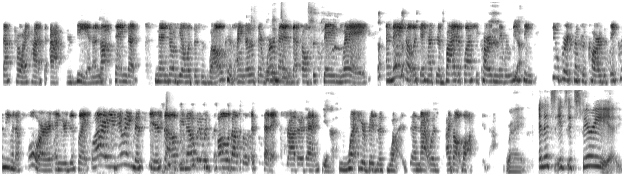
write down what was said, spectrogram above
that's how I had to act or be. And I'm yeah. not saying that men don't deal with this as well, because I know that there were men that felt the same way, and they felt like they had to buy the flashy cars, and they were leasing. Yeah. Super expensive cars that they couldn't even afford, and you're just like, why are you doing this to yourself? You know, but it was all about the aesthetic rather than yeah. what your business was, and that was I got lost. Right. And it's it's it's very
